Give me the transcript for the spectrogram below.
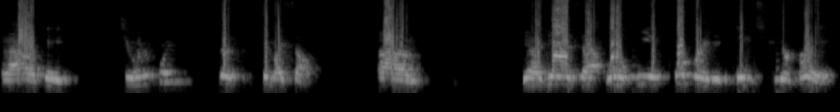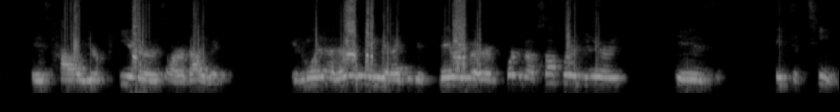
and I allocate 200 points to, to myself. Um, the idea is that will be incorporated into your grade is how your peers are evaluated. Is one another thing that I think is very, very important about software engineering is it's a team.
